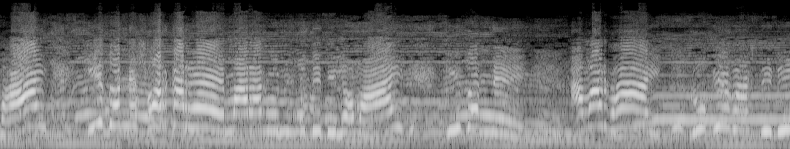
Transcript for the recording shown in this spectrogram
ভাই। কি জন্য সরকারে মারার অনুমতি দিল ভাই? কি জন্য? আমার ভাই রুকে ভার্সিটি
